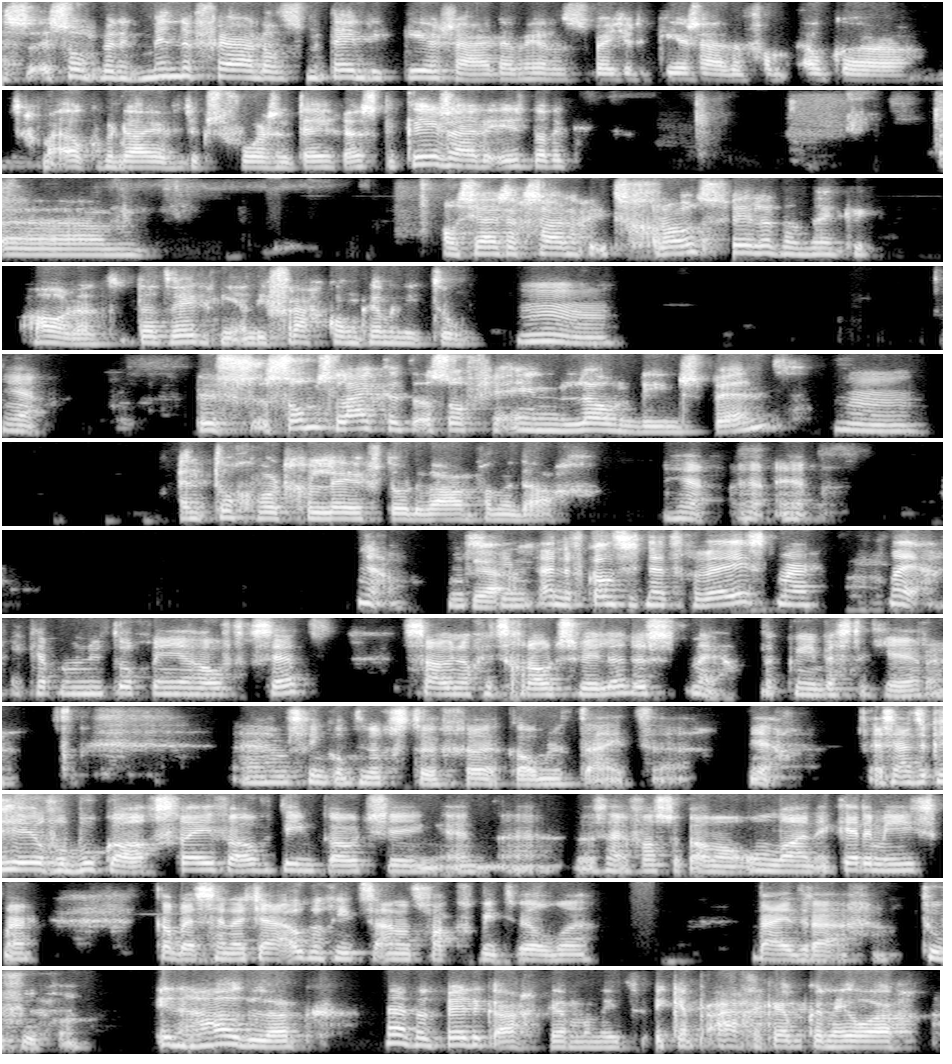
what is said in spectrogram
Soms ben ik minder ver, dat is meteen die keerzijde. Maar dat is een beetje de keerzijde van elke, zeg maar, elke medaille heeft natuurlijk zijn voor's en tegens. De keerzijde is dat ik Um, als jij zegt, zou je nog iets groots willen? Dan denk ik, oh, dat, dat weet ik niet. En die vraag kom ik helemaal niet toe. Hmm. Ja. Dus soms lijkt het alsof je in loondienst bent. Hmm. En toch wordt geleefd door de waan van de dag. Ja, ja, ja. Ja, misschien. En de vakantie is net geweest, maar nou ja, ik heb hem nu toch in je hoofd gezet. Zou je nog iets groots willen? Dus nou ja, dan kun je best een keer eh, uh, misschien komt hij nog eens terug de uh, komende tijd. Ja. Er zijn natuurlijk heel veel boeken al geschreven over teamcoaching. En er zijn vast ook allemaal online academies. Maar het kan best zijn dat jij ook nog iets aan het vakgebied wilde bijdragen, toevoegen. Inhoudelijk? Ja, dat weet ik eigenlijk helemaal niet. Ik heb eigenlijk heb ik een heel erg.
